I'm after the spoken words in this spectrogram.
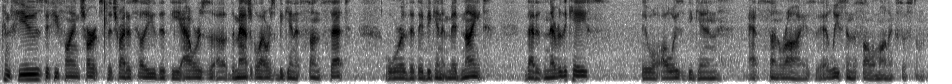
confused if you find charts that try to tell you that the hours, uh, the magical hours begin at sunset or that they begin at midnight. That is never the case. They will always begin at sunrise, at least in the Solomonic system.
